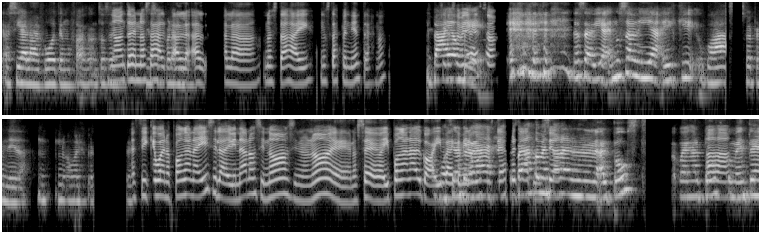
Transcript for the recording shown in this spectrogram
hacía la voz de Mufasa, entonces... No, entonces no estás, al- al- al- a la, no estás ahí, no estás pendiente, ¿no? Vaya, no sabía, no sabía. Es que, wow, sorprendida. No. Así que bueno, pongan ahí si la adivinaron, si no, si no, no, eh, no sé, ahí pongan algo ahí Como para que miremos ustedes a comentar al, al post. Vayan al post, Ajá. comenten.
